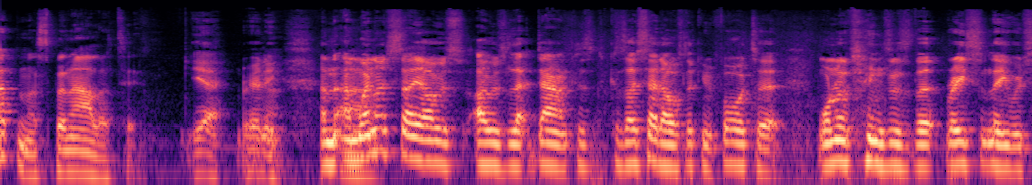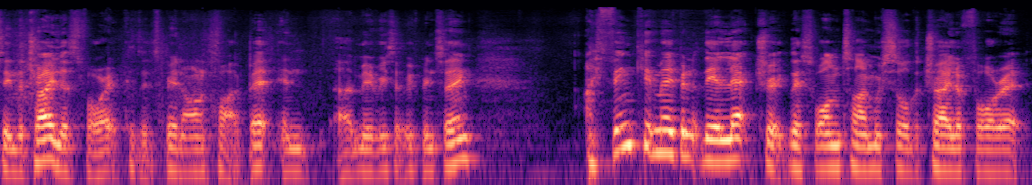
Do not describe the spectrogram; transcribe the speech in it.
utmost banality. Yeah, really. And and when I say I was I was let down because I said I was looking forward to it. One of the things was that recently we've seen the trailers for it because it's been on quite a bit in uh, movies that we've been seeing. I think it may have been at the Electric this one time we saw the trailer for it.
